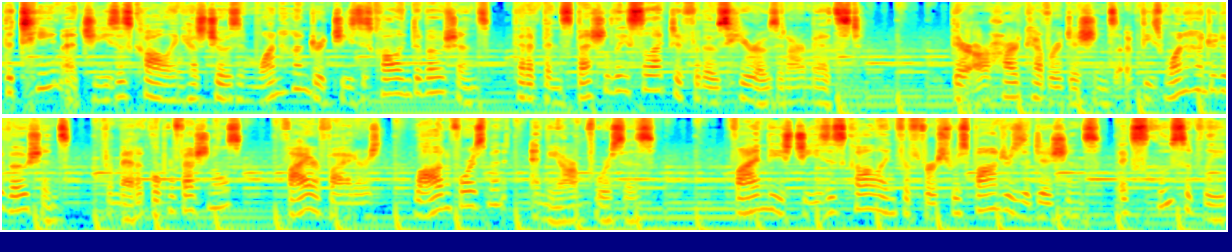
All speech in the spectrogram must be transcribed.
The team at Jesus Calling has chosen 100 Jesus Calling devotions that have been specially selected for those heroes in our midst. There are hardcover editions of these 100 devotions for medical professionals, firefighters, law enforcement, and the armed forces. Find these Jesus Calling for First Responders editions exclusively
